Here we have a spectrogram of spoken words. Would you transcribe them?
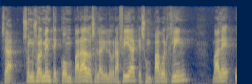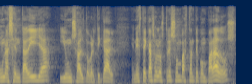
O sea, son usualmente comparados en la bibliografía, que es un power clean, ¿vale? Una sentadilla y un salto vertical. En este caso los tres son bastante comparados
